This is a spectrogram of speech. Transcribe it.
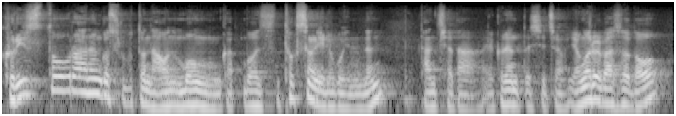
그리스도라는 것으로부터 나온 뭔가 무슨 특성을 이루고 있는 단체다 그런 뜻이죠. 영어를 봐서도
